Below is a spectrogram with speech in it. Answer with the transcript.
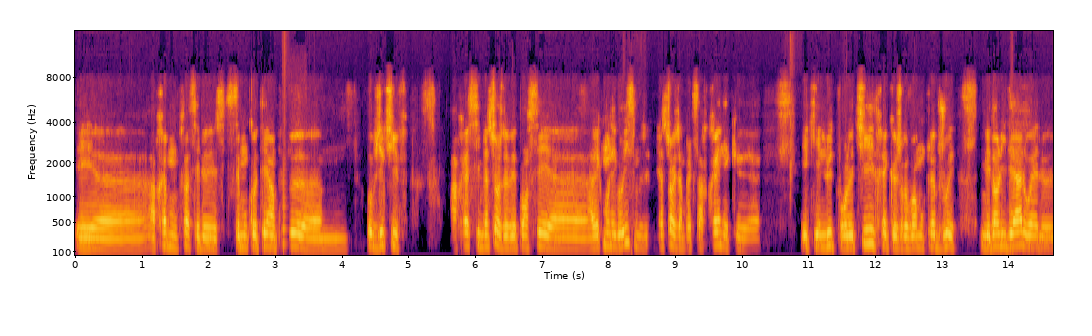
Et euh, après, bon, ça c'est mon côté un peu objectif. Après, si bien sûr je devais penser avec mon égoïsme, bien sûr que j'aimerais que ça reprenne et que et qu'il y ait une lutte pour le titre et que je revoie mon club jouer. Mais dans l'idéal, ouais, le,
